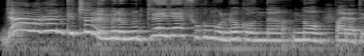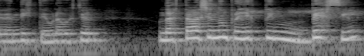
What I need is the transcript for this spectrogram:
Ya, bacán, qué choro. Y me lo encontré allá y fue como loco, onda, no, para, te vendiste, una cuestión. Estaba haciendo un proyecto imbécil,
